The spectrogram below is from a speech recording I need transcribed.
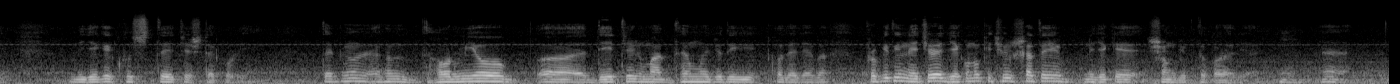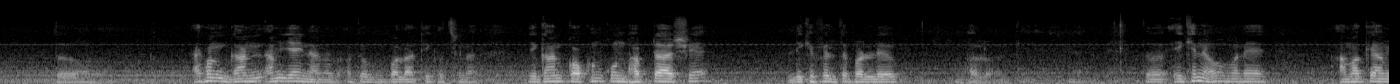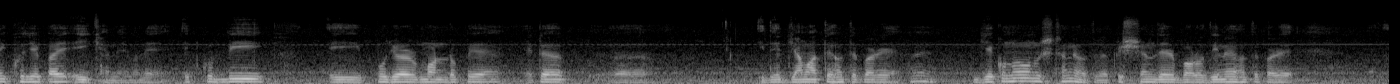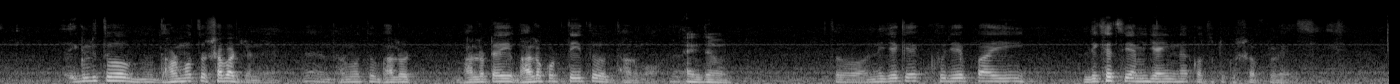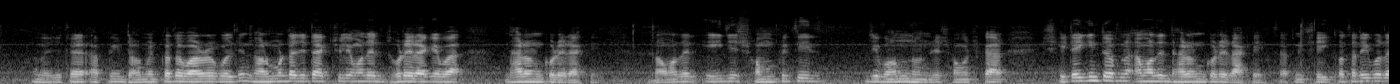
নিজেকে খুঁজতে চেষ্টা করি। এখন এখন ধর্মীয় ডেটের মাধ্যমে যদি খোঁজা যায় বা প্রকৃতির নেচারে যে কোনো কিছুর সাথে নিজেকে সংযুক্ত করা যায় হ্যাঁ তো এখন গান আমি জানি না অত বলা ঠিক হচ্ছে না যে গান কখন কোন ভাবটা আসে লিখে ফেলতে পারলে ভালো আর কি হ্যাঁ। তো এইখানেও মানে আমাকে আমি খুঁজে পাই এইখানে মানে ইট কুড বি এই পুজোর মণ্ডপে এটা ঈদের জামাতে হতে পারে হ্যাঁ যে কোনো অনুষ্ঠানে হতে পারে খ্রিশ্চানদের বড়দিনে হতে পারে এগুলি তো ধর্ম তো সবার জন্য হ্যাঁ ধর্ম তো ভালো ভালোটাই ভালো করতেই তো ধর্ম একদমই তো নিজেকে খুঁজে পাই লিখেছি আমি জানি না কতটুকু সফল হয়েছি। মানে যেটা আপনি ধর্মের কথা বারবার বলছেন ধর্মটা যেটা অ্যাকচুয়ালি আমাদের ধরে রাখে বা ধারণ করে রাখে। তো আমাদের এই যে সম্প্রীতির যে বন্ধন, যে সংস্কার, সেটাই কিন্তু আপনার আমাদের ধারণ করে রাখে। আপনি সেই কথাটাই বোধ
